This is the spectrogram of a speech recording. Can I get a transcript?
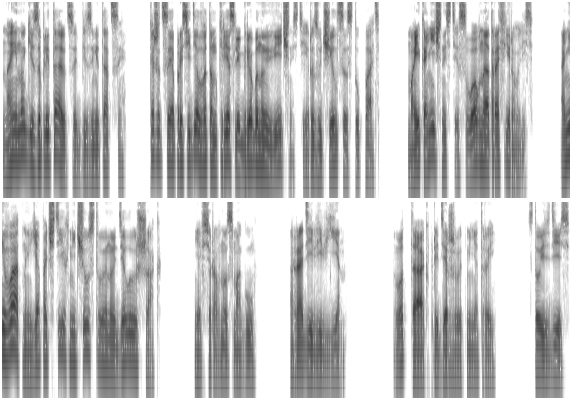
Мои ноги заплетаются без имитации. Кажется, я просидел в этом кресле гребаную вечность и разучился ступать. Мои конечности словно атрофировались. Они ватные, я почти их не чувствую, но делаю шаг. Я все равно смогу. Ради Вивьен. Вот так придерживает меня Трей. Стой здесь,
